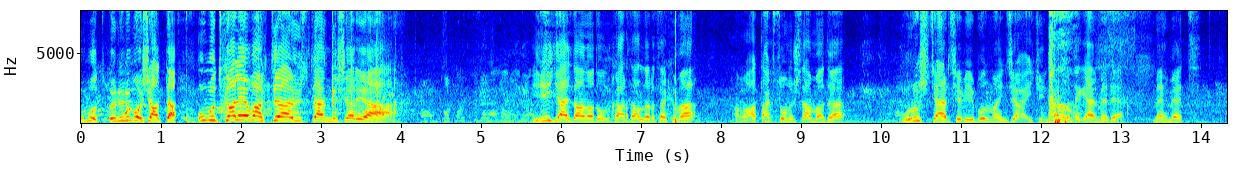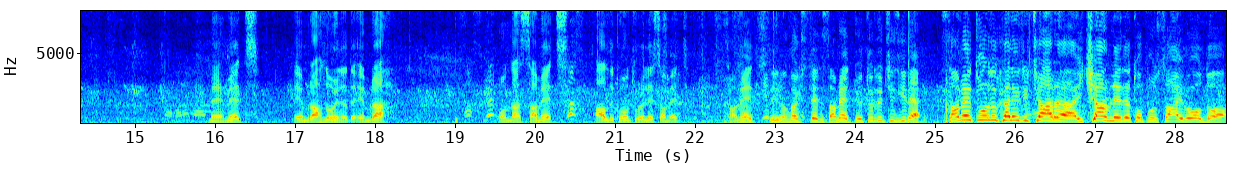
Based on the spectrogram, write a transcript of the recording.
Umut önünü boşalttı. Umut kaleye baktı üstten dışarıya. İyi geldi Anadolu Kartalları takıma. Ama atak sonuçlanmadı. Vuruş çerçeveyi bulmayınca ikinci golde gelmedi. Mehmet. Mehmet Emrah'la oynadı. Emrah. Ondan Samet aldı kontrole Samet. Samet sıyrılmak istedi. Samet götürdü çizgide. Samet vurdu kaleci Çağrı. İki hamlede topun sahibi oldu.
